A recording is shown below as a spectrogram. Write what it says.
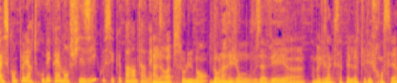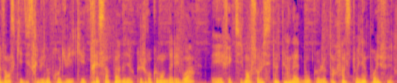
Est-ce qu'on peut les retrouver quand même en physique ou c'est que par Internet? Alors absolument. Dans la région, vous avez euh, un magasin qui s'appelle l'Atelier Français Avance qui distribue nos produits, qui est très sympa d'ailleurs, que je recommande d'aller voir. Et effectivement sur le site internet, donc leparfumcitoyen.fr.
